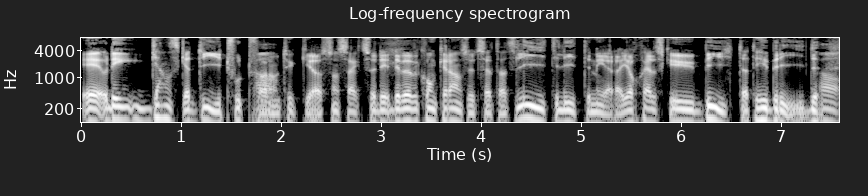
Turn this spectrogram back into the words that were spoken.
Eh, och det är ganska dyrt fortfarande Ja. tycker jag som sagt. Så det, det behöver konkurrensutsättas lite, lite mera. Jag själv ska ju byta till hybrid Ja.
